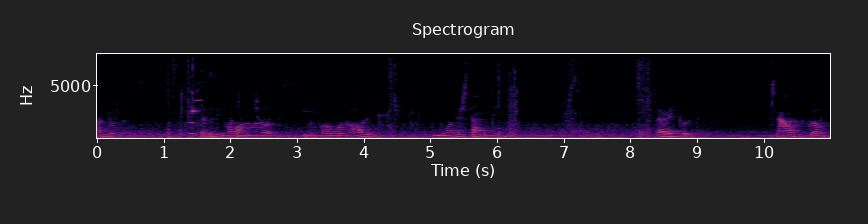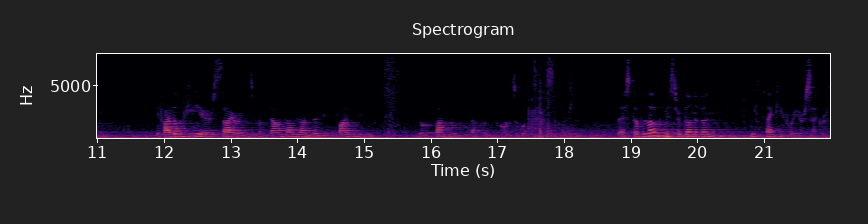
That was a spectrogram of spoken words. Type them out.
and daughters. There isn't much of a choice, even for a workaholic. Do you understand me? Very good. Now, go. If I don't hear sirens from downtown London in five minutes, your family suffers the consequences. Best of luck, Mr. Donovan. We thank you for your sacrifice.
